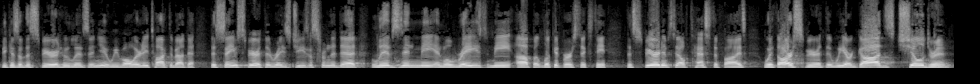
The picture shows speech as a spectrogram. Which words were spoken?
because of the Spirit who lives in you. We've already talked about that. The same Spirit that raised Jesus from the dead lives in me and will raise me up. But look at verse 16. The Spirit Himself testifies with our spirit that we are God's children.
